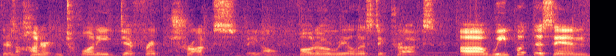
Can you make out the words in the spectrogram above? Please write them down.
there's 120 different trucks. They all photorealistic trucks. Uh, we put this in.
